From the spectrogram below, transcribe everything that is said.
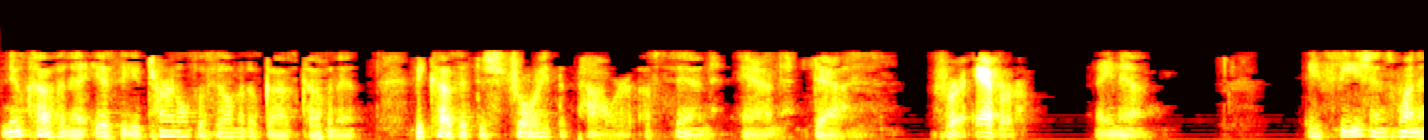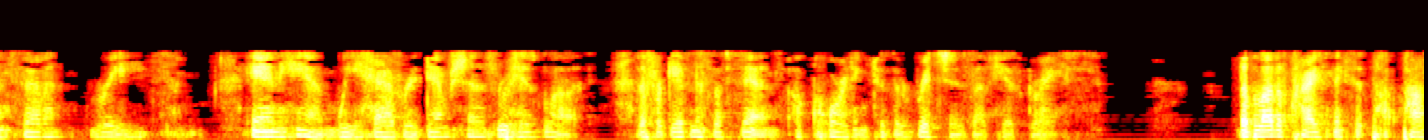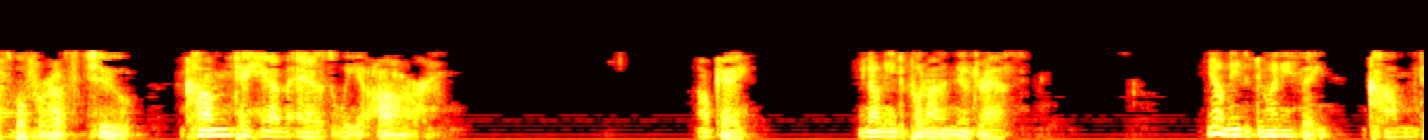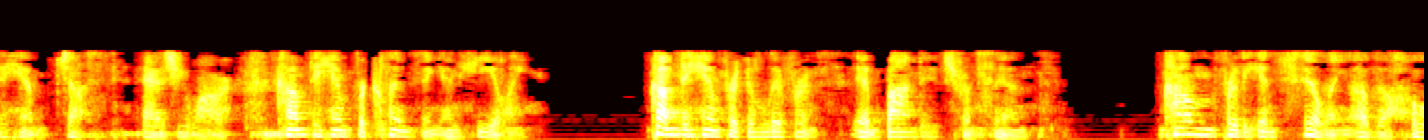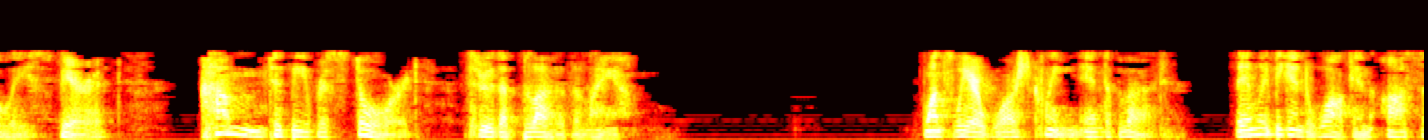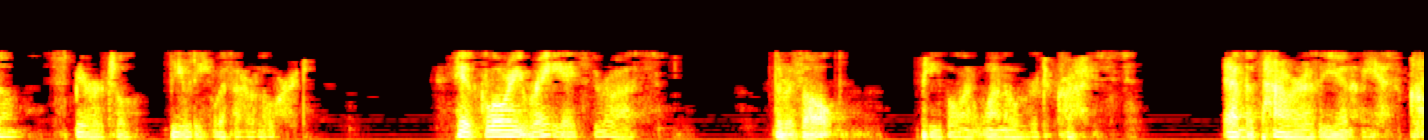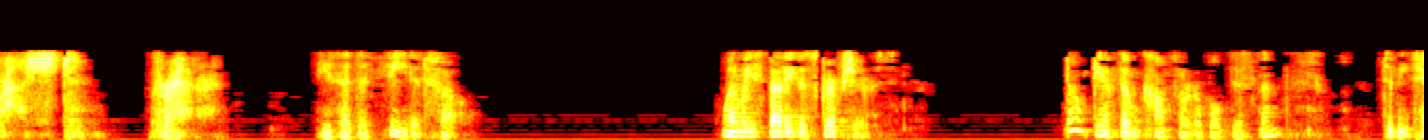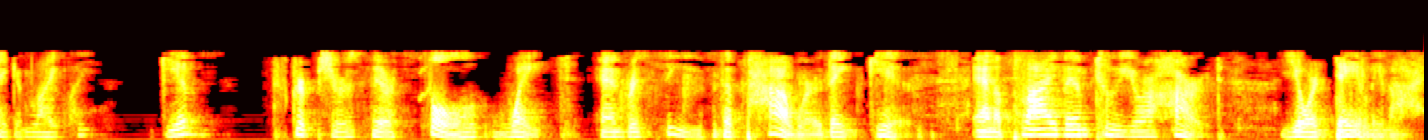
New covenant is the eternal fulfillment of God's covenant because it destroyed the power of sin and death forever. Amen. Ephesians 1 and 7 reads, In him we have redemption through his blood, the forgiveness of sins according to the riches of his grace. The blood of Christ makes it po- possible for us to come to him as we are. Okay. You don't need to put on a new dress. You don't need to do anything. Come to him just as you are. Come to him for cleansing and healing. Come to him for deliverance and bondage from sins. Come for the infilling of the Holy Spirit. Come to be restored through the blood of the Lamb. Once we are washed clean in the blood, then we begin to walk in awesome spiritual beauty with our Lord. His glory radiates through us. The result, people are won over to Christ. And the power of the enemy is crushed forever. He's a defeated foe. When we study the scriptures, don't give them comfortable distance to be taken lightly. Give scriptures their full weight and receive the power they give and apply them to your heart, your daily lives.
